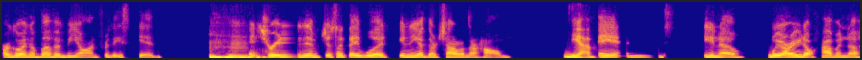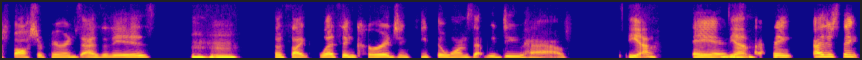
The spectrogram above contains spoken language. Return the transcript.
are going above and beyond for these kids Mhm. and treating them just like they would any other child in their home. yeah And, you know, we already don't have enough foster parents as it is. hmm So it's like, let's encourage and keep the ones that we do have. yeah And Yeah. I think I just think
